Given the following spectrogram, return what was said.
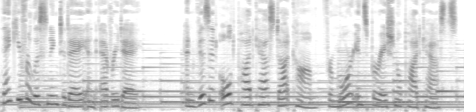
thank you for listening today and every day. And visit oldpodcast.com for more inspirational podcasts.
